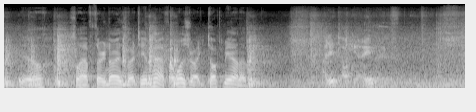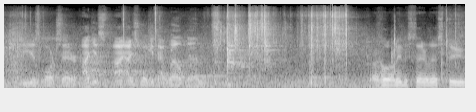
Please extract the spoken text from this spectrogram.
Yeah, so half a 39 is 19 and a half. I was right. You talked me out of it. I didn't talk you out of anything. You just mark center. I just, I, I just wanna get that weld done. All right, hold on. I need to center this too.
